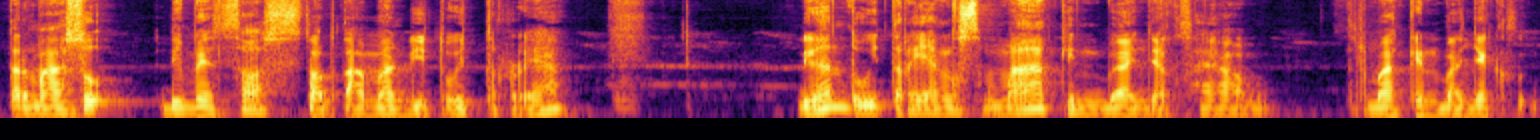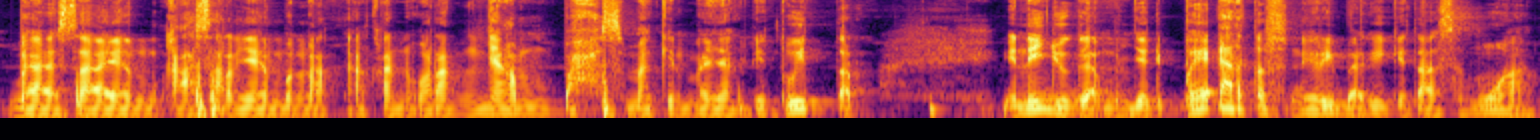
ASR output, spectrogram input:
Termasuk di medsos, terutama di Twitter ya. Dengan Twitter yang semakin banyak saya semakin banyak bahasa yang kasarnya mengatakan orang nyampah semakin banyak di Twitter. Ini juga menjadi PR tersendiri bagi kita semua.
